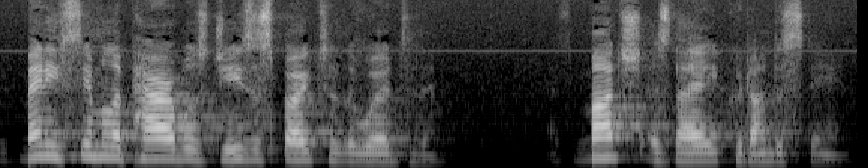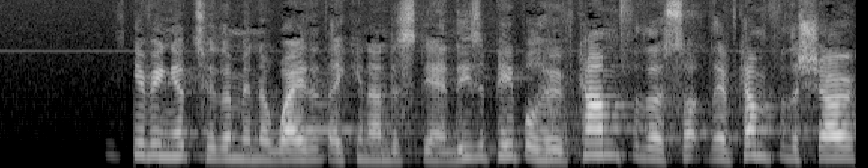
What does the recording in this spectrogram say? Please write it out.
With many similar parables, Jesus spoke to the word to them as much as they could understand. He's giving it to them in a way that they can understand. These are people who've come for the, they've come for the show.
